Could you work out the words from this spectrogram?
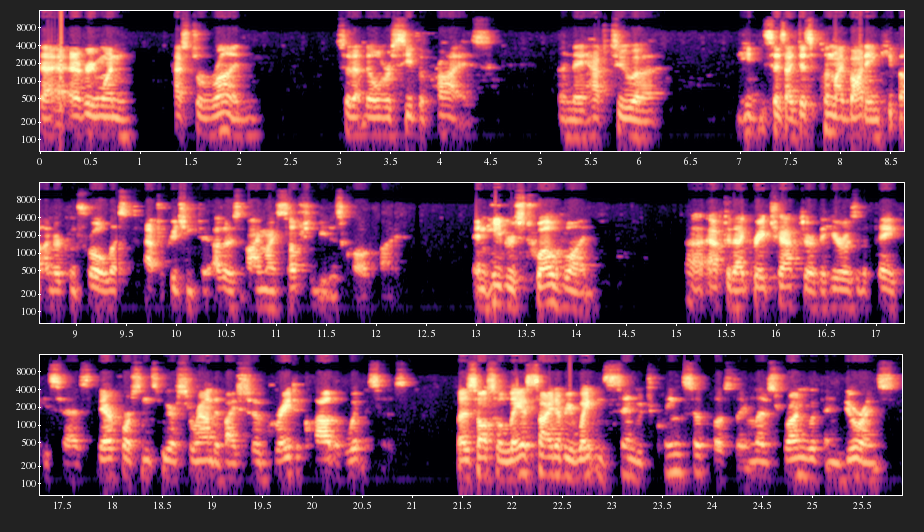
That everyone has to run so that they'll receive the prize. And they have to, uh, he says, I discipline my body and keep it under control, lest after preaching to others, I myself should be disqualified. In Hebrews 12 1, uh, after that great chapter of the heroes of the faith, he says, Therefore, since we are surrounded by so great a cloud of witnesses, let us also lay aside every weight and sin which clings so closely, and let us run with endurance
